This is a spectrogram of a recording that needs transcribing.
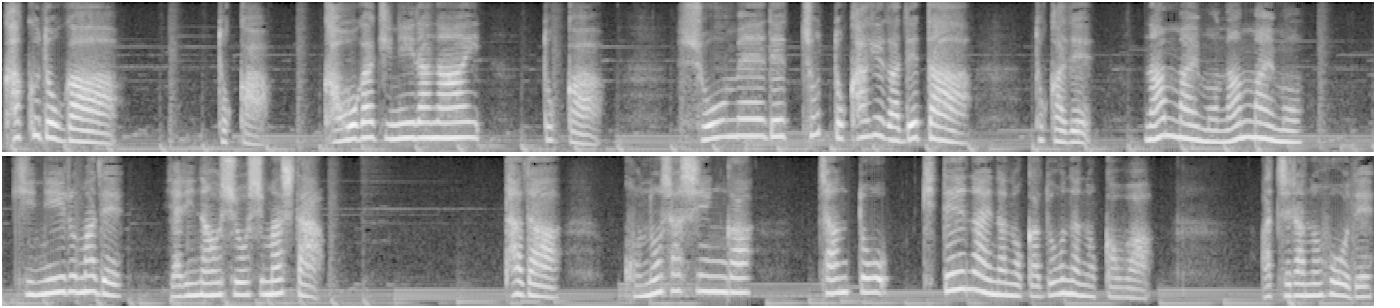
角度がとか顔が気に入らないとか照明でちょっと影が出たとかで何枚も何枚も気に入るまでやり直しをしました。ただ、この写真がちゃんと規定内なのかどうなのかはあちらの方で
